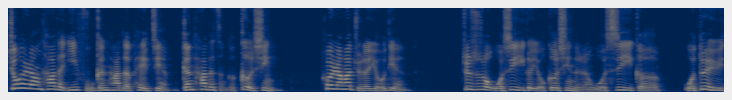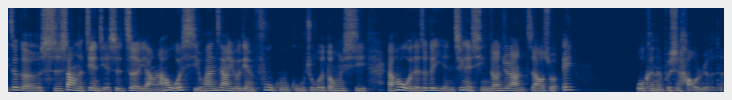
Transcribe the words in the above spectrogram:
就会让他的衣服跟他的配件跟他的整个个性，会让他觉得有点，就是说我是一个有个性的人，我是一个。我对于这个时尚的见解是这样，然后我喜欢这样有点复古古着的东西，然后我的这个眼镜的形状就让你知道说，哎，我可能不是好惹的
